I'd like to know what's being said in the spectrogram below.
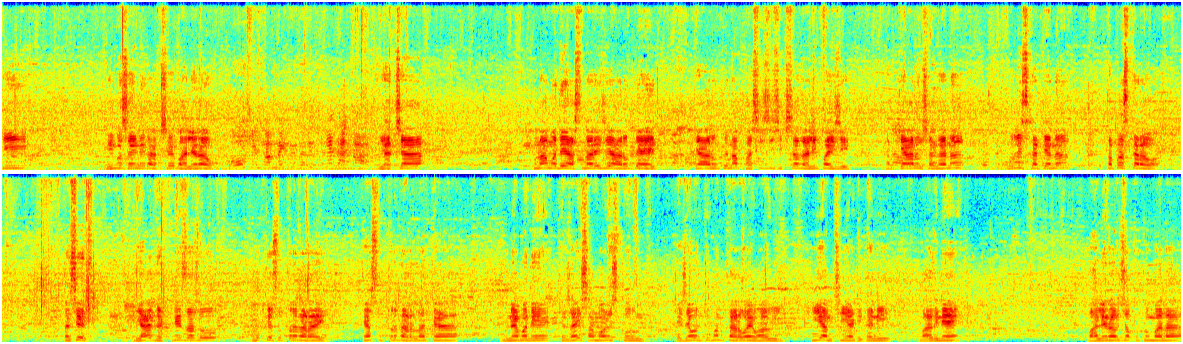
की भीमसैनिक अक्षय भालेराव याच्या खुनामध्ये असणारे जे आरोपी आहेत त्या आरोपींना फाशीची शिक्षा झाली पाहिजे. आणि त्या अनुषंगानं पोलीस खात्यानं तपास करावा. तसेच या घटनेचा जो मुख्य सूत्रधार आहे त्या सूत्रधाराला त्या गुन्ह्यामध्ये त्याचाही समावेश करून त्याच्यावरती पण कारवाई व्हावी. ही आमची या ठिकाणी मागणी आहे. भालेरावच्या कुटुंबाला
